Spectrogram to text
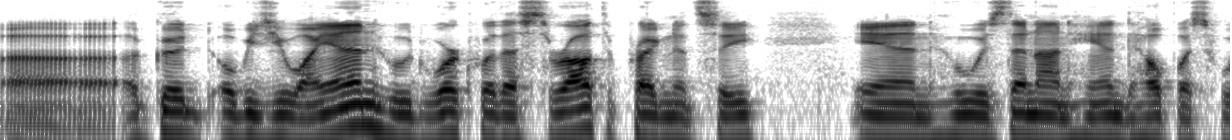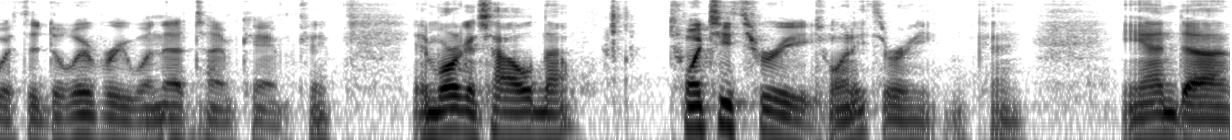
uh, a good OBGYN who'd worked with us throughout the pregnancy and who was then on hand to help us with the delivery when that time came. Okay. And Morgan's how old now? 23. 23. Okay. And uh,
